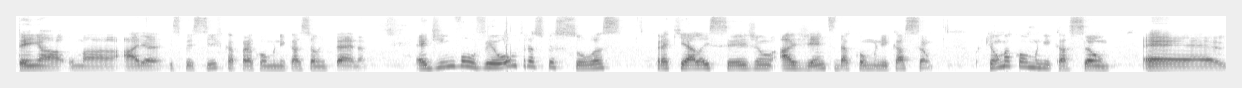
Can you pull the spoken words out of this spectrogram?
tenha uma área específica para comunicação interna, é de envolver outras pessoas para que elas sejam agentes da comunicação. Porque uma comunicação é,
